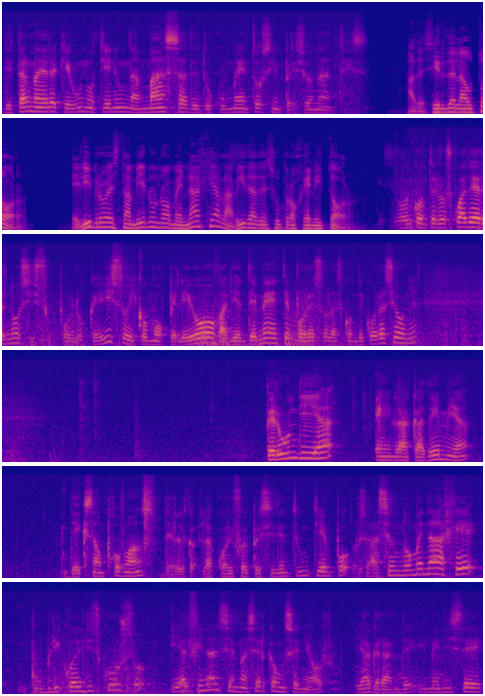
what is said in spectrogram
De tal manera que uno tiene una masa de documentos impresionantes. A decir del autor, el libro es también un homenaje a la vida de su progenitor, yo encontré los cuadernos y supo lo que hizo y cómo peleó valientemente, por eso las condecoraciones. Pero un día en la Academia de Aix-en-Provence, de la cual fue presidente un tiempo, hace un homenaje, publicó el discurso y al final se me acerca un señor, ya grande, y me dice,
